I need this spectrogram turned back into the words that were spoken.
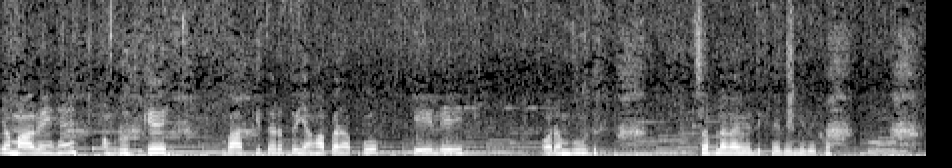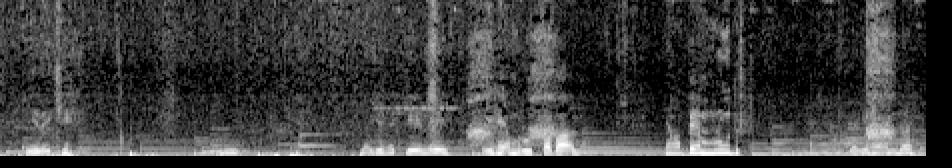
ये हम आ गए हैं अमरूद के बाग की तरफ़। तो यहाँ पर आपको केले और अमरूद सब लगाए हुए दिखाई देंगे, देखो। ये देखिए। लगे हैं केले, ये है अमरूद का बाग। यहाँ पे अमरूद लगे हैं अंदर।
